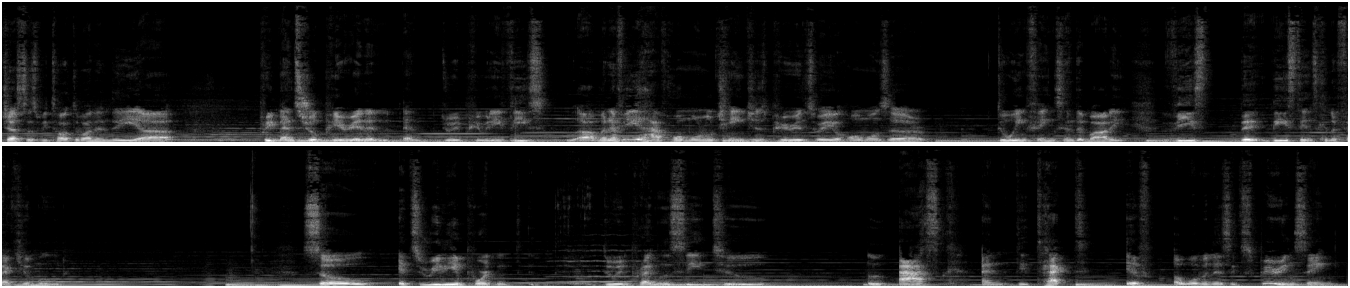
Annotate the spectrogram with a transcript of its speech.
just as we talked about in the uh, premenstrual period and, and during puberty, these uh, whenever you have hormonal changes, periods where your hormones are doing things in the body, these these things can affect your mood. So it's really important during pregnancy to ask and detect if a woman is experiencing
